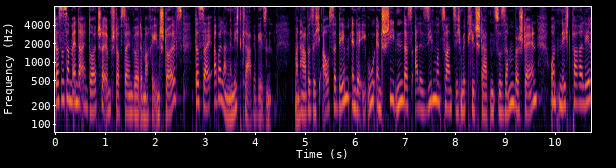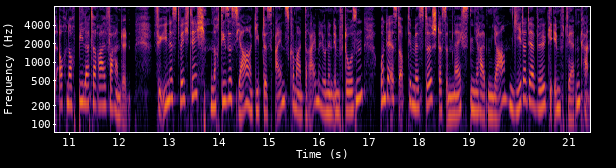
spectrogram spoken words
Dass es am Ende ein deutscher Impfstoff sein würde, mache ihn stolz. Das sei aber lange nicht klar gewesen. Man habe sich außerdem in der EU entschieden, dass alle 27 Mitgliedstaaten zusammen bestellen und nicht parallel auch noch bilateral verhandeln. Für ihn ist wichtig, noch dieses Jahr gibt es 1,3 Millionen Impfdosen und er ist optimistisch, dass im nächsten halben Jahr jeder, der will, geimpft werden kann.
